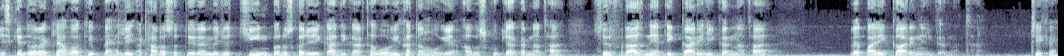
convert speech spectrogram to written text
इसके द्वारा क्या हुआ कि पहले 1813 में जो चीन पर उसका जो एक अधिकार था वो भी ख़त्म हो गया, अब उसको क्या करना था? सिर्फ़ राजनीतिक कार्य ही करना था, व्यापारिक कार्य नहीं करना था, ठीक है?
